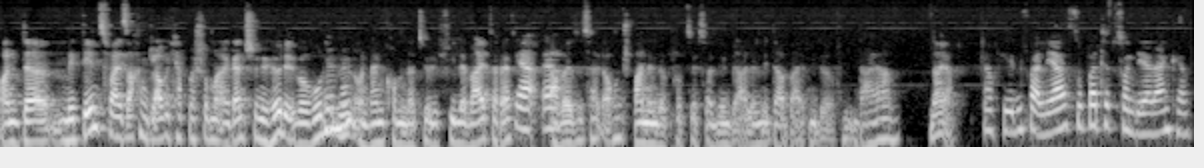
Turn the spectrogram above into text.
Und äh, mit den zwei Sachen, glaube ich, hat man schon mal eine ganz schöne Hürde überwunden mhm. und dann kommen natürlich viele weitere. Ja, ja. Aber es ist halt auch ein spannender Prozess, an dem wir alle mitarbeiten dürfen. Daher, naja. Auf jeden Fall, ja, super Tipps von dir, danke.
